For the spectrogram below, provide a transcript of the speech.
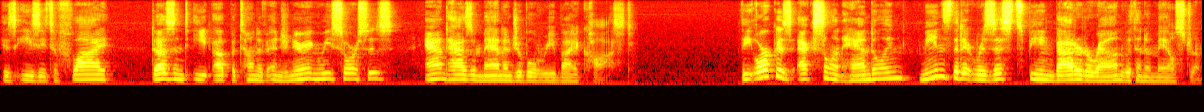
is easy to fly, doesn't eat up a ton of engineering resources, and has a manageable rebuy cost. The Orca's excellent handling means that it resists being battered around within a maelstrom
